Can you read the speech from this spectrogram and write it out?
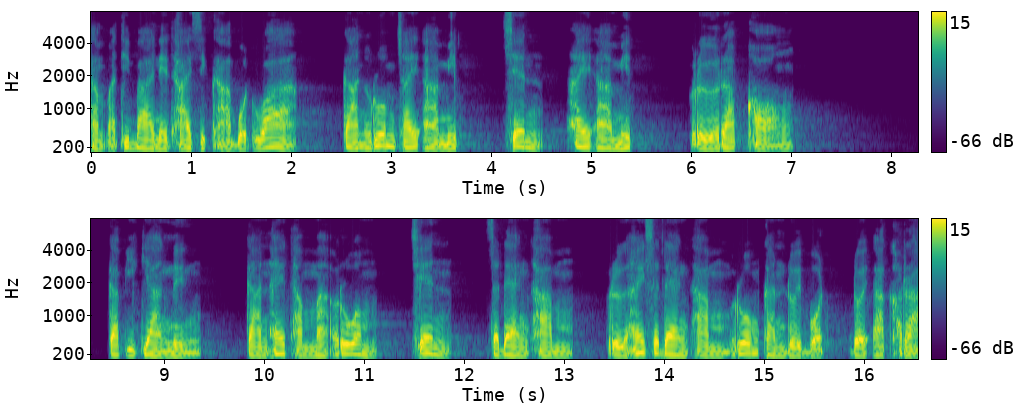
คำอธิบายในท้ายสิกขาบทว่า การร่วมใช้อามิตร เช่น ให้อามิตร หรือรับของ กับอีกอย่างหนึ่ง การให้ธรรมะร่วม เช่น แสดงธรรม หรือให้แสดงธรรมร่วมกันโดยบท โดยอักขระ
